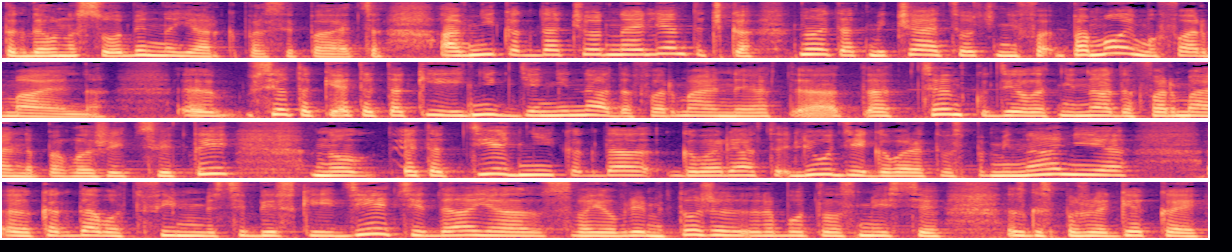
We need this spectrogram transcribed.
тогда он особенно ярко просыпается. А в них, когда черная ленточка, ну, это отмечается очень, по-моему, формально. Э, Все-таки это такие дни, где не надо формальную от, от, оценку делать, не надо формально положить цветы, но это те дни, когда говорят люди, говорят воспоминания, э, когда вот в фильме «Сибирские дети», да, я в свое время тоже работала вместе с госпожой Геккой,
